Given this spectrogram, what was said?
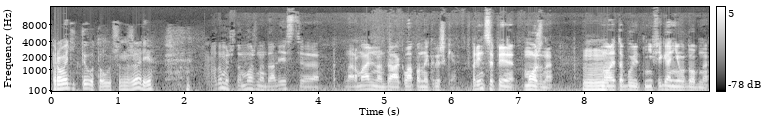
проводить ТО, то лучше на жаре. Подумать, что можно долезть э, нормально до клапанной крышки. В принципе, можно, Мгм. но это будет нифига неудобно.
